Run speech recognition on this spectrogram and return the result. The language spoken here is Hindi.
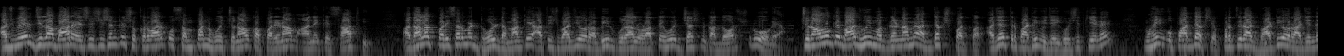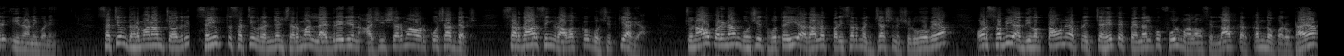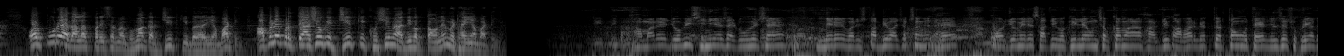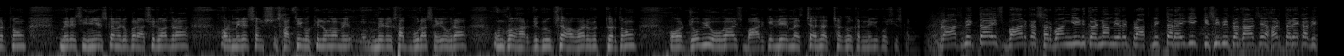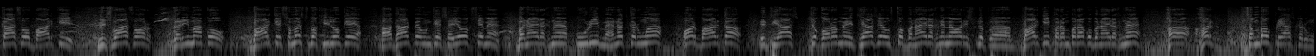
अजमेर जिला बार एसोसिएशन के शुक्रवार को संपन्न हुए चुनाव का परिणाम आने के साथ ही अदालत परिसर में ढोल ढमाके, आतिशबाजी और अबीर गुलाल उड़ाते हुए जश्न का दौर शुरू हो गया। चुनावों के बाद हुई मतगणना में अध्यक्ष पद पर अजय त्रिपाठी विजयी घोषित किए गए। वहीं उपाध्यक्ष पृथ्वीराज भाटी और राजेंद्र ईनानी बने। सचिव धर्माराम चौधरी, संयुक्त सचिव रंजन शर्मा, लाइब्रेरियन आशीष शर्मा और कोषाध्यक्ष सरदार सिंह रावत को घोषित किया गया। चुनाव परिणाम घोषित होते ही अदालत परिसर में जश्न शुरू हो गया और सभी अधिवक्ताओं ने अपने चहेते पैनल को फूल मालाओं से लाद कर कंधों पर उठाया और पूरे अदालत परिसर में घुमाकर जीत की बधाइयाँ बांटी। अपने प्रत्याशियों की जीत की खुशी में अधिवक्ताओं ने मिठाइयाँ बांटी। हमारे जो भी सीनियर्स एडवोकेट्स हैं, मेरे वरिष्ठ अभिभाषक संघ है और जो मेरे साथी वकील हैं, उन सबका मैं हार्दिक आभार व्यक्त करता हूँ, तहे दिल से शुक्रिया करता हूँ। मेरे सीनियर्स का मेरे ऊपर आशीर्वाद रहा और मेरे सब साथी वकीलों का मेरे साथ पूरा सहयोग रहा। उनको हार्दिक रूप से आभार व्यक्त करता हूँ और जो भी होगा इस बार के लिए मैं अच्छा से अच्छा करने की कोशिश करूँगा। प्राथमिकता इस बार का सर्वांगीण करना मेरी प्राथमिकता रहेगी। किसी भी प्रकार से हर तरह का विकास हो, बार की विश्वास और गरिमा को बार के समस्त वकीलों के आधार पर उनके सहयोग से मैं बनाए रखने में पूरी मेहनत करूँगा और बार का इतिहास, जो गौरव में इतिहास है, उसको बनाए रखने में और इस बार की परंपरा को बनाए रखने में हर संभव प्रयास करूँगा।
